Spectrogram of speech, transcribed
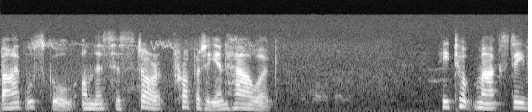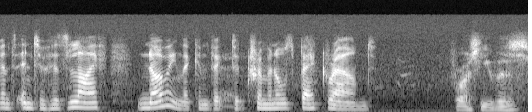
Bible school on this historic property in Howick. He took Mark Stevens into his life, knowing the convicted criminal's background. For us, he was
